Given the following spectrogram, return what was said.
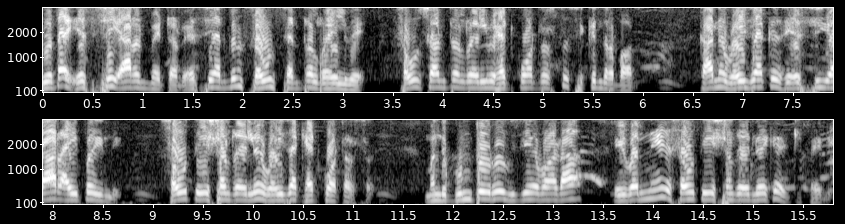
మీద ఎస్సీఆర్ అని పెట్టాడు SCR mean South Central Railway. South Central Railway headquarters Secunderabad. కానీ వైజాగ్ ఎస్సీఆర్ అయిపోయింది. South Eastern Railway Vizag headquarters. మన గుంటూరు విజయవాడ ఇవన్నీ సౌత్ ఈస్టర్న్ రైల్వేకే వెళ్ళిపోయింది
